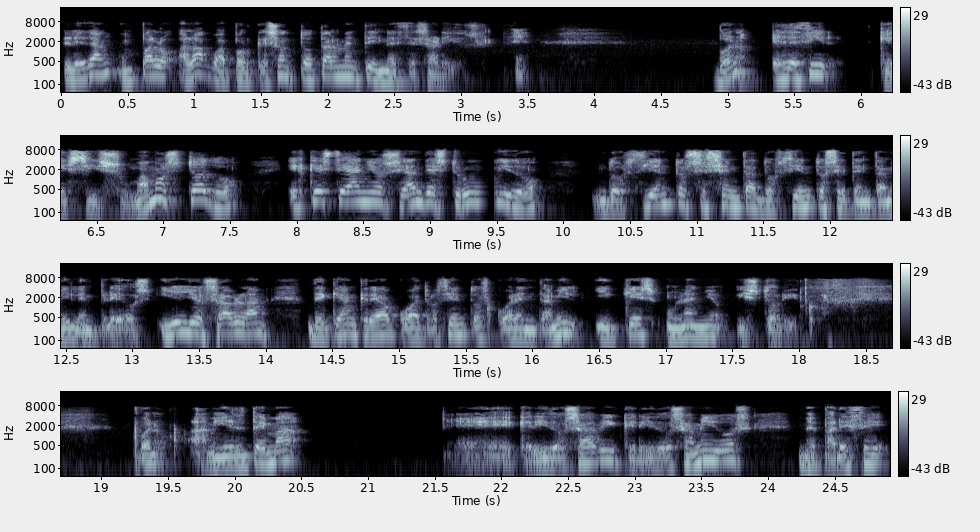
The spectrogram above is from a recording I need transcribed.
le dan un palo al agua porque son totalmente innecesarios. ¿eh? Bueno, es decir, que si sumamos todo, es que este año se han destruido 260, 270 mil empleos. Y ellos hablan de que han creado 440 mil y que es un año histórico. Bueno, a mí el tema, eh, queridos Xavi, queridos amigos, me parece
